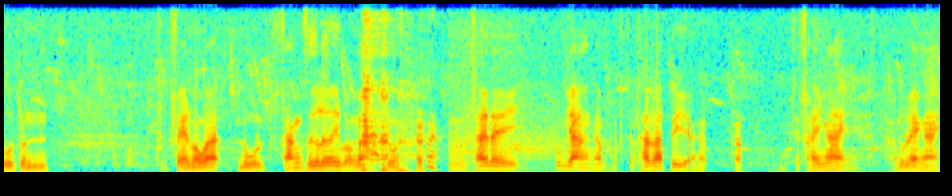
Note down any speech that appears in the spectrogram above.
ดูจน แฟนบอกว่าดูสั่งซื้อเลยบอกว่าดูใช้ได้ทุกอย่างครับกระทัดรัดดีอะครับ ครับ จะใช้ง่าย ครับ ดูแลง่าย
